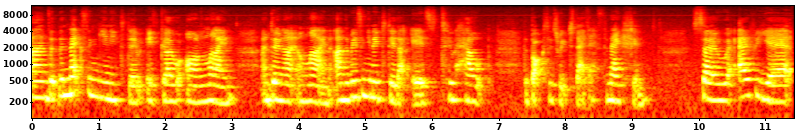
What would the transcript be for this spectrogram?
And the next thing you need to do is go online and donate online. And the reason you need to do that is to help the boxes reach their destination. So every year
